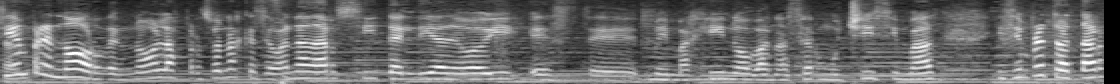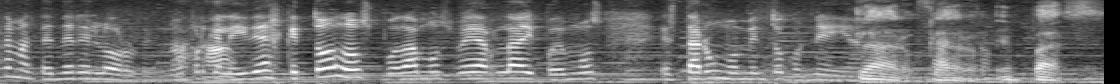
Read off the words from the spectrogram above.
Siempre en orden, ¿no? Las personas que se van a dar cita el día de hoy, este, me imagino, van a ser muchísimas. Y siempre tratar de mantener el orden, ¿no? Porque la idea es que todos podamos verla y podemos estar un momento con ella. Claro, claro, en paz.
